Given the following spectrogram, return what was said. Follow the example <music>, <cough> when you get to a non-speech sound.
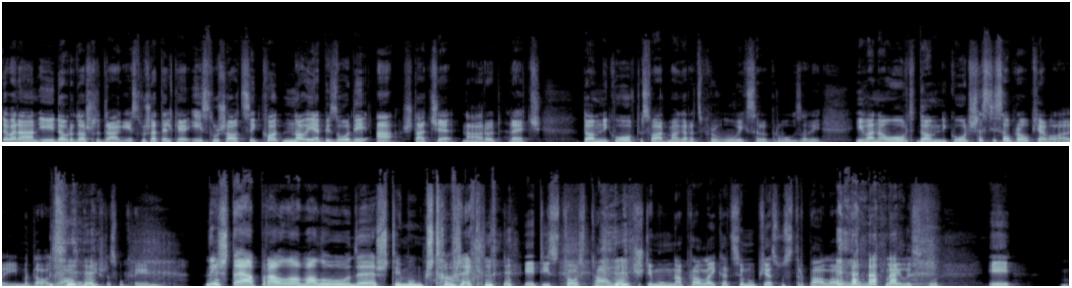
Dobar dan i dobrodošli, dragi slušateljke i slušalci, kod novi epizodi A šta će narod reći. Dominik Ovd, u stvar Magarac prv, uvijek sebe prvog zove. Ivana Ovd, Dominik Ovd, šta si se upravo pjevala i mrdala glavom <laughs> ti što smo krenuli? Ništa, ja pravila malo ovde štimung, <laughs> što bi rekli. E, ti si to stalno štimung napravila i kad se onu pjesmu strpala u, u playlistu. E,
